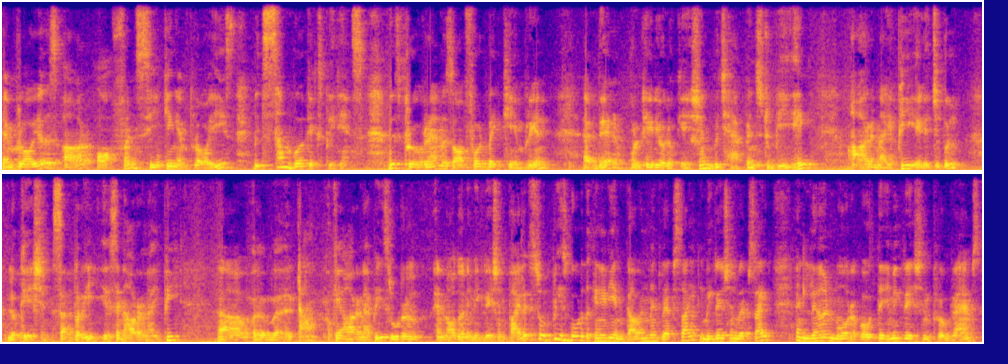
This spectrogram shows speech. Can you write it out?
Employers are often seeking employees with some work experience. This program is offered by Cambrian at their Ontario location which happens to be a RNIP eligible location. Sudbury is an RNIP uh, uh, town. Okay, RNIPs, Rural and Northern Immigration Pilots. So please go to the Canadian government website, immigration website, and learn more about the immigration programs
